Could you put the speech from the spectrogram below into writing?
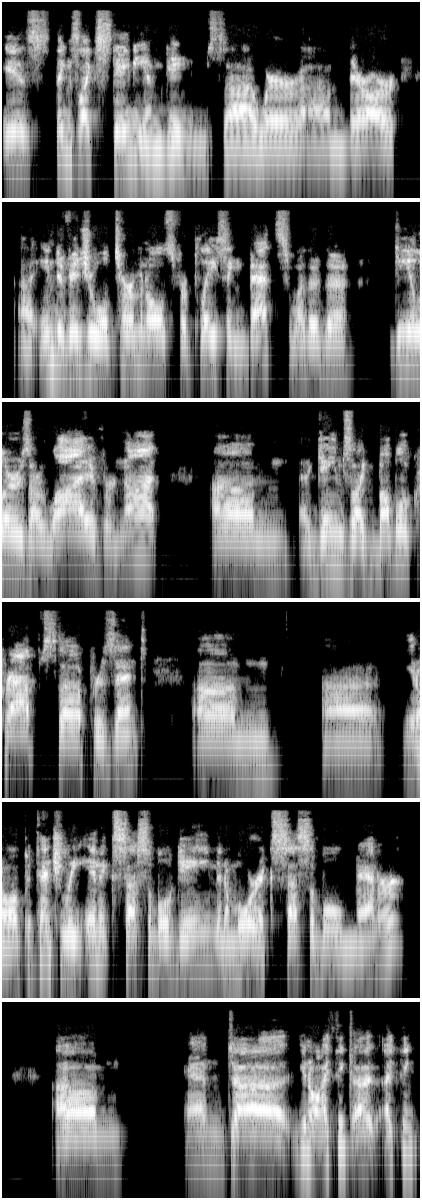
is things like stadium games, uh, where um, there are uh, individual terminals for placing bets, whether the dealers are live or not. Um, uh, games like Bubble Craps uh, present um, uh, you know, a potentially inaccessible game in a more accessible manner. Um, and uh, you know, I think I, I, think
